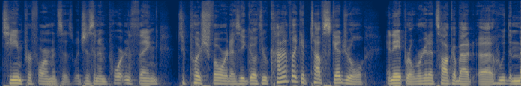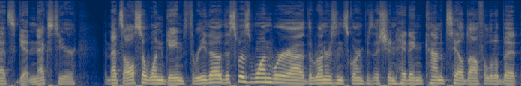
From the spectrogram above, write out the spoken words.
team performances, which is an important thing to push forward as you go through kind of like a tough schedule in April. We're going to talk about uh, who the Mets get next here. The Mets also won game three, though. This was one where uh, the runners in scoring position hitting kind of tailed off a little bit,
